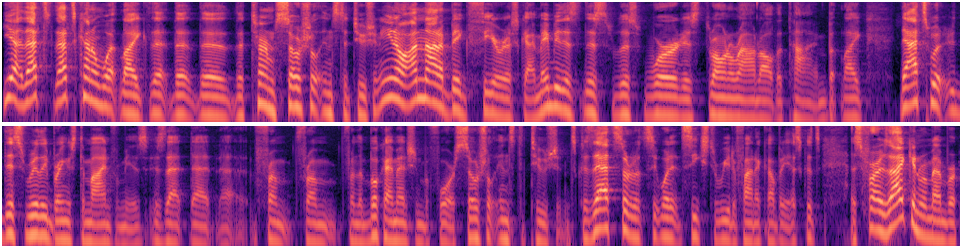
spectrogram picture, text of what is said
Yeah, that's that's kind of what like the, the the the term social institution. You know, I'm not a big theorist guy. Maybe this this this word is thrown around all the time, but like that's what this really brings to mind for me is is that that uh, from from from the book I mentioned before, social institutions, because that's sort of what it seeks to redefine a company as. Because as far as I can remember,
